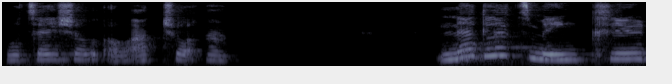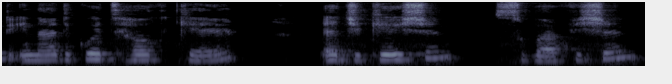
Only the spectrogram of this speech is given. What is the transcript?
potential or actual harm. Neglect may include inadequate health care, education, supervision,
